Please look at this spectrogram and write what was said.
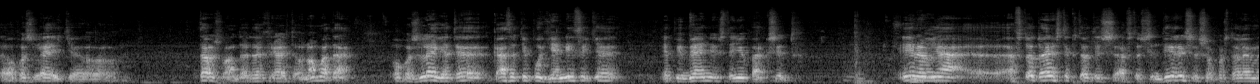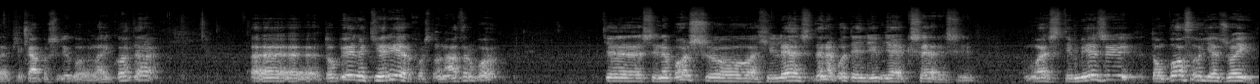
Ε, Όπως λέει και ο... Τέλος πάντων δεν χρειάζεται ονόματα, όπως λέγεται κάθε τι που γεννήθηκε επιμένει στην ύπαρξή του. Είναι μια, ε, αυτό το ένστικτο της αυτοσυντήρησης, όπως το λέμε και κάπως λίγο λαϊκότερα, ε, το οποίο είναι κυρίαρχο στον άνθρωπο και συνεπώς ο Αχιλέας δεν αποτελεί μια εξαίρεση. Μας θυμίζει τον πόθο για ζωή.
